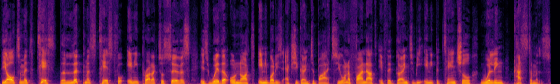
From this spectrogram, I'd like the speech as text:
the ultimate test, the litmus test for any product or service is whether or not anybody's actually going to buy it. So you want to find out if there are going to be any potential willing customers.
